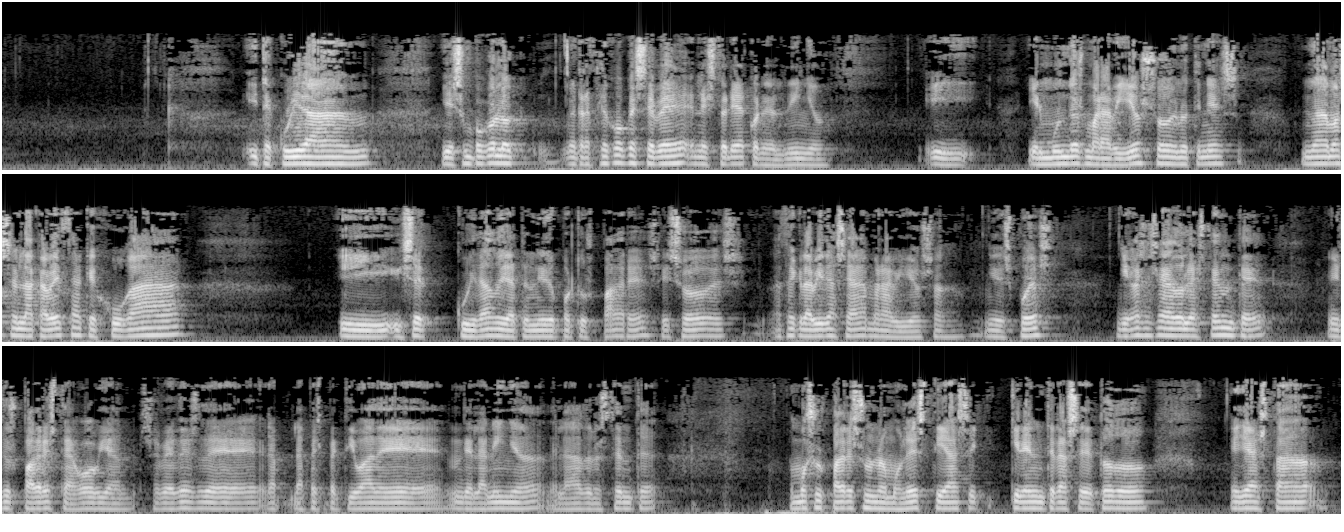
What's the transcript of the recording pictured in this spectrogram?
Y te cuidan, y es un poco lo, el reflejo que se ve en la historia con el niño. Y, y el mundo es maravilloso y no tienes nada más en la cabeza que jugar y, y ser cuidado y atendido por tus padres. Eso es, hace que la vida sea maravillosa. Y después llegas a ser adolescente y tus padres te agobian. Se ve desde la, la perspectiva de, de la niña, de la adolescente, como sus padres son una molestia, se quieren enterarse de todo. Ella está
